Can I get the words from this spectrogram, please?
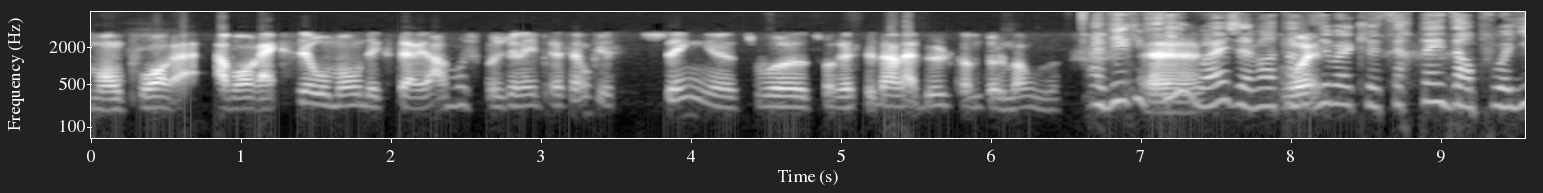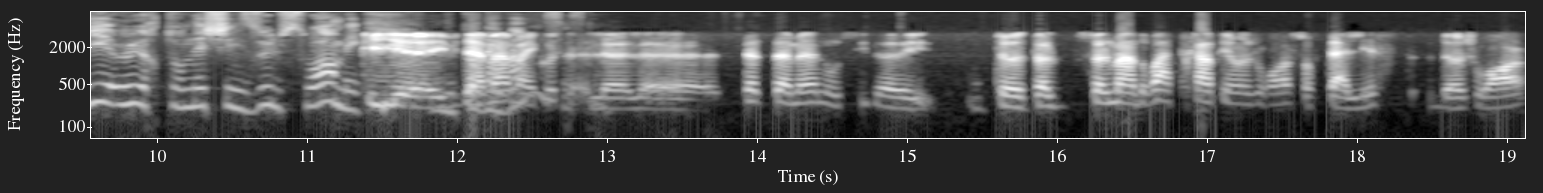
vont pouvoir avoir accès au monde extérieur. Moi, j'ai l'impression que euh, tu vas, tu vas rester dans la bulle comme tout le monde. À vérifier, euh, ouais, j'avais entendu que certains employés, eux, ils retournaient chez eux le soir, mais. Puis euh, évidemment, ben, écoute, le, cette semaine aussi, tu as seulement droit à 31 joueurs sur ta liste de joueurs.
